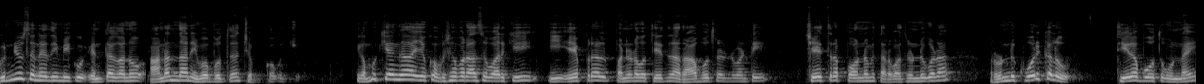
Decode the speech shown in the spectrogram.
గుడ్ న్యూస్ అనేది మీకు ఎంతగానో ఆనందాన్ని ఇవ్వబోతుందని చెప్పుకోవచ్చు. ఇక ముఖ్యంగా ఈ యొక్క వృషభ రాశి వారికి ఈ ఏప్రిల్ పన్నెండవ తేదీన రాబోతున్నటువంటి చైత్ర పౌర్ణమి తర్వాత నుండి కూడా రెండు కోరికలు తీరబోతూ ఉన్నాయి.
